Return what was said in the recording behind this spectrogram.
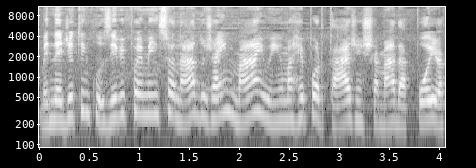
Benedito, inclusive, foi mencionado já em maio em uma reportagem chamada Apoio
